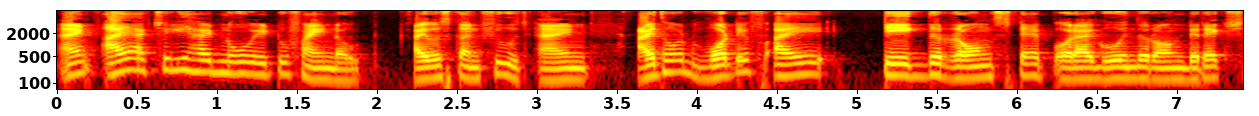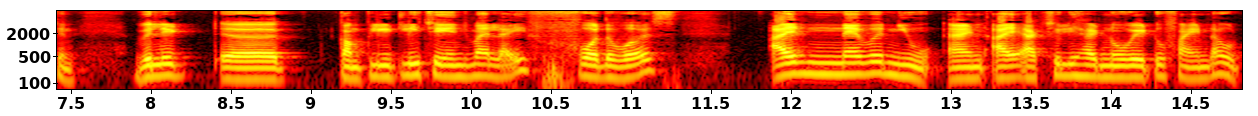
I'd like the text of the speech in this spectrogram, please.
And i actually had no way to find out. I was confused. And i thought what if i take the wrong step or i go in the wrong direction? Will it uh, completely change my life for the worse? I never knew. And i actually had no way to find out.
